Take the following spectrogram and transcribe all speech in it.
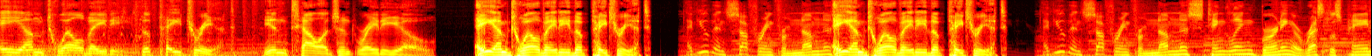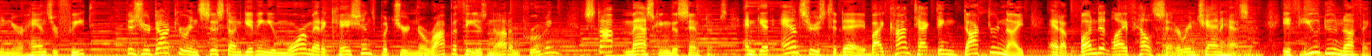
AM 1280, The Patriot. Intelligent radio. AM 1280, The Patriot. Have you been suffering from numbness? AM 1280, The Patriot. Have you been suffering from numbness, tingling, burning, or restless pain in your hands or feet? Does your doctor insist on giving you more medications, but your neuropathy is not improving? Stop masking the symptoms and get answers today by contacting Dr. Knight at Abundant Life Health Center in Chanhassen. If you do nothing,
